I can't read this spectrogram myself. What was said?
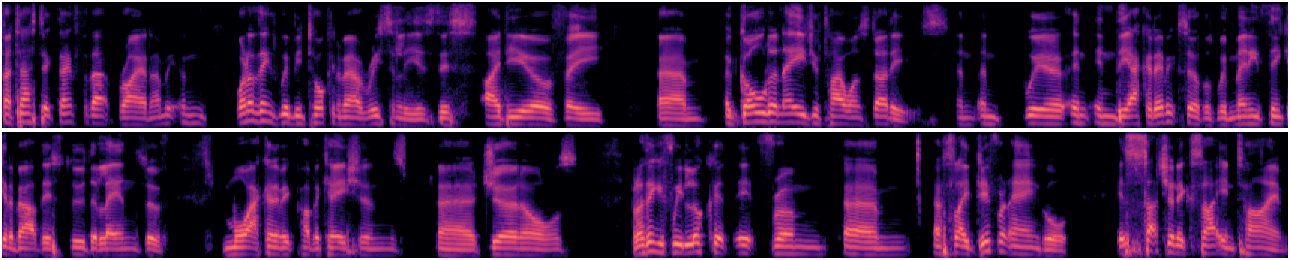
Fantastic. Thanks for that, Brian. I mean, and one of the things we've been talking about recently is this idea of a um, a golden age of Taiwan studies, and and we're in, in the academic circles. We're many thinking about this through the lens of more academic publications, uh, journals. But I think if we look at it from um, a slightly different angle, it's such an exciting time.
